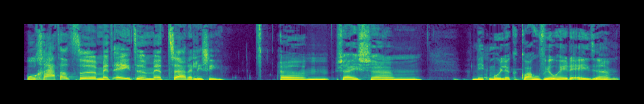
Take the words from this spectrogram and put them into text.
hoe gaat dat eh, met eten met Sarah Lizzie? Ehm, zij is ehm, niet moeilijk qua hoeveelheden eten.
